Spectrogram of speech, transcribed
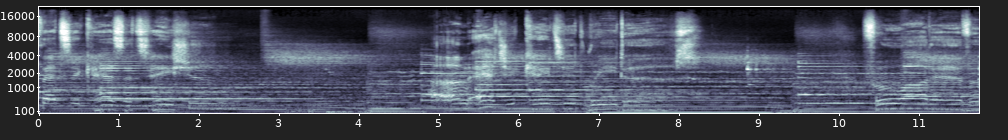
Apathetic hesitation, uneducated readers. For whatever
